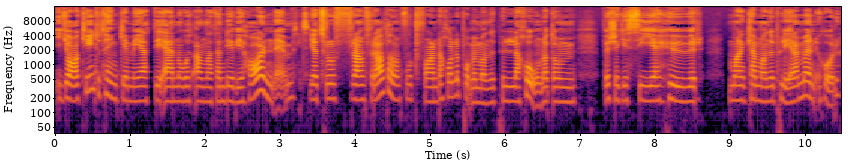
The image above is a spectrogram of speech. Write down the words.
jag kan ju inte tänka mig att det är något annat än det vi har nämnt. Jag tror framförallt att de fortfarande håller på med manipulation, att de försöker se hur man kan manipulera människor.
